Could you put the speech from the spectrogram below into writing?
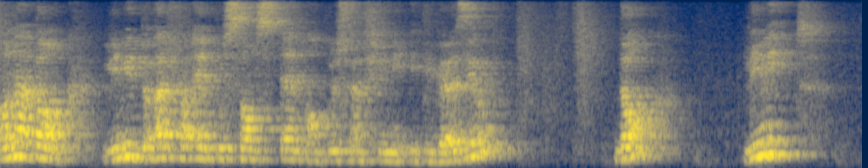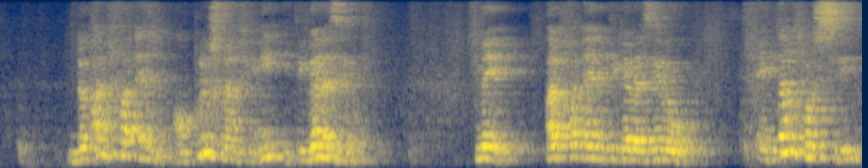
On a donc limite de alpha n puissance n en plus l'infini est égal à 0. Donc, limite de alpha n en plus l'infini est égal à 0. Mais alpha n est égal à 0 est impossible.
